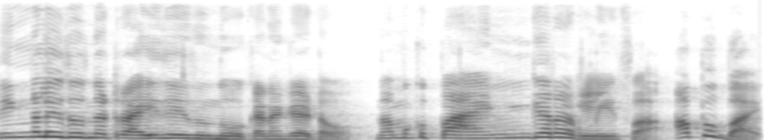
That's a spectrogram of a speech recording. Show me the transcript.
നിങ്ങളിതൊന്ന് ട്രൈ ചെയ്ത് നോക്കണം കേട്ടോ. നമുക്ക് ഭയങ്കര റിലീഫാണ് അപ്പോൾ ബൈ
